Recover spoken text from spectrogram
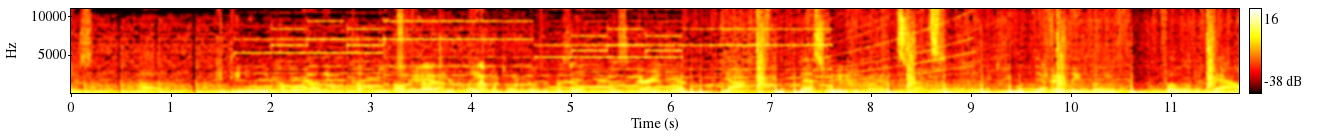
just uh, continually come around and cut meat straight Okay, onto yeah. your plate. I went to one of those in Brazil. It was very enjoyable. Yeah, the best way to get the meat sweats. Like you will definitely leave Fogo de Chao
